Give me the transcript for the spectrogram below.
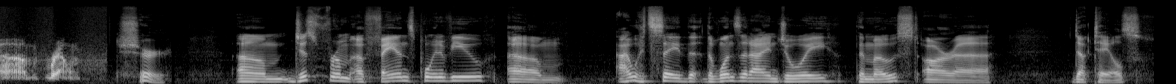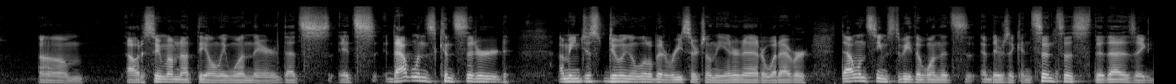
um, realm. Sure. Um, just from a fan's point of view, um, I would say that the ones that I enjoy the most are uh, DuckTales. Um, I would assume I'm not the only one there. That's it's that one's considered. I mean, just doing a little bit of research on the internet or whatever, that one seems to be the one that's there's a consensus that that is a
